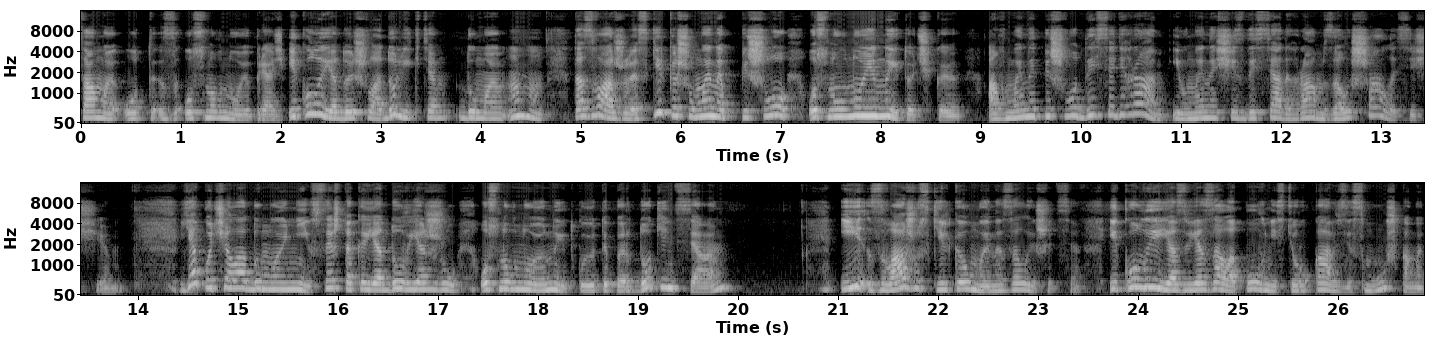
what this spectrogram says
саме от з основної пряжі. І коли я дійшла до ліктя, думаю, угу, та зважую, скільки ж у мене пішло основної ниточки. А в мене пішло 10 грам, і в мене 60 грам залишалось іще. Я почала, думаю, ні, все ж таки я дов'яжу основною ниткою тепер до кінця. І зважу, скільки у мене залишиться. І коли я зв'язала повністю рукав зі смужками,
